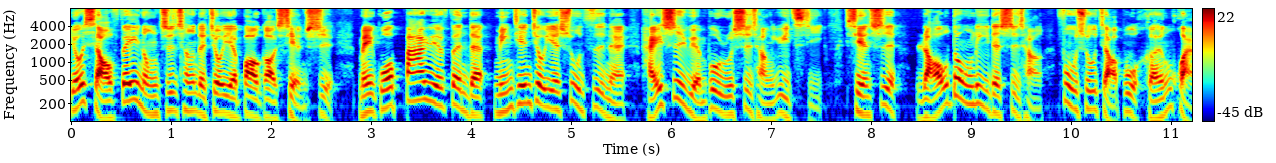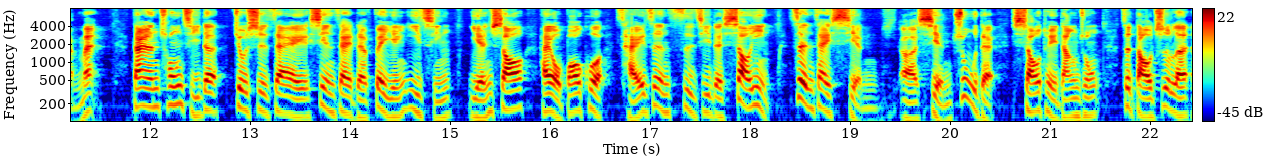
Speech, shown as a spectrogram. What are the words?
有小非农支撑的就业报告显示，美国八月份的民间就业数字呢，还是远不如市场预期，显示劳动力的市场复苏脚步很缓慢。当然，冲击的就是在现在的肺炎疫情延烧，还有包括财政刺激的效应正在显呃显著的消退当中，这导致了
